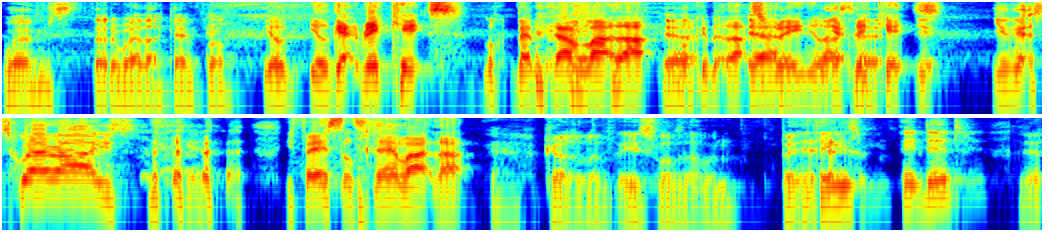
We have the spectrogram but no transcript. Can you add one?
worms. Don't know where that came from. You'll you'll get rickets. Look bent down like that, Yeah. looking at that Yeah, screen. You'll get rickets. it. Rickets. You- get square eyes. Your face will stay like that. God, I love. I used to love that one. But the thing is, it did. Yeah.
